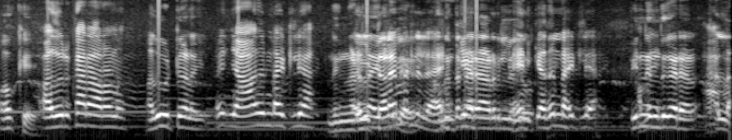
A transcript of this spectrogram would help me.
ഓക്കെ. അതൊരു കരാറാണ്. അത് വിട്ടുകളെ ഞാൻ അത് ഉണ്ടായിട്ടില്ല. വിട്ടുകളയാൻ പറ്റില്ല. എനിക്കത് ഉണ്ടായിട്ടില്ല. പിന്നെ എന്ത് കരാർ അല്ല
